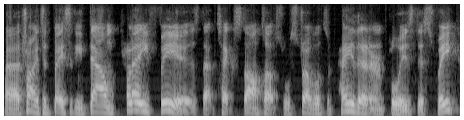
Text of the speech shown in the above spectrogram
uh, trying to basically downplay fears that tech startups will struggle to pay their employees this week.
